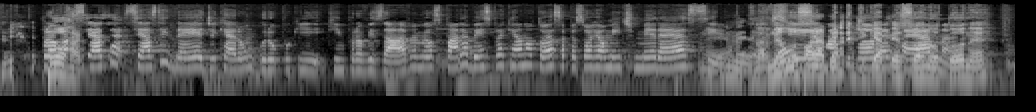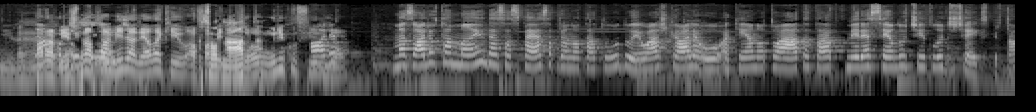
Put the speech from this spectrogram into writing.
Prova, se, essa, se essa ideia de que era um grupo que, que improvisava, meus parabéns para quem anotou. Essa pessoa realmente merece. É, merece. Não, parabéns de que a pessoa eterna. anotou, né? Não, parabéns para a família dela que alfabetizou o único filho olha, dela. Mas olha o tamanho dessas peças para anotar tudo. Eu acho que, olha, o, a quem anotou a ata tá merecendo o título de Shakespeare. Tá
